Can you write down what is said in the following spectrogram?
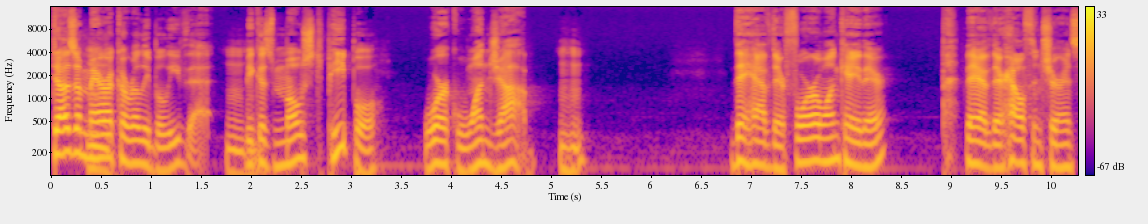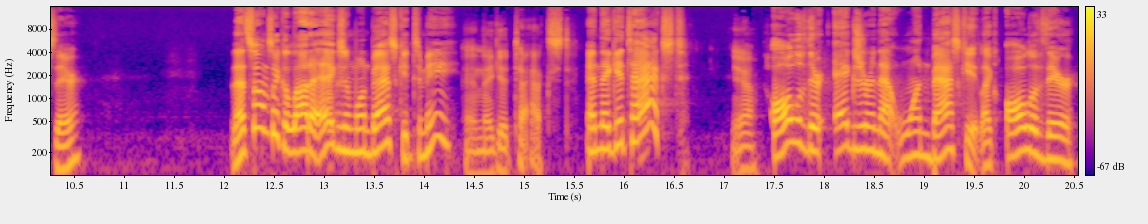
does America really believe that? Mm-hmm. Because most people work one job. Mhm. They have their 401k there. They have their health insurance there. That sounds like a lot of eggs in one basket to me. And they get taxed. And they get taxed. Yeah. All of their eggs are in that one basket. Like all of their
